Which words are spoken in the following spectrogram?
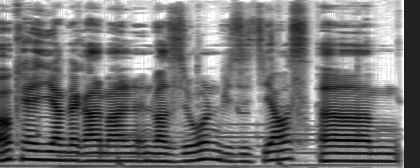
Okay, hier haben wir gerade mal eine Invasion. Wie sieht die aus? Ähm,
